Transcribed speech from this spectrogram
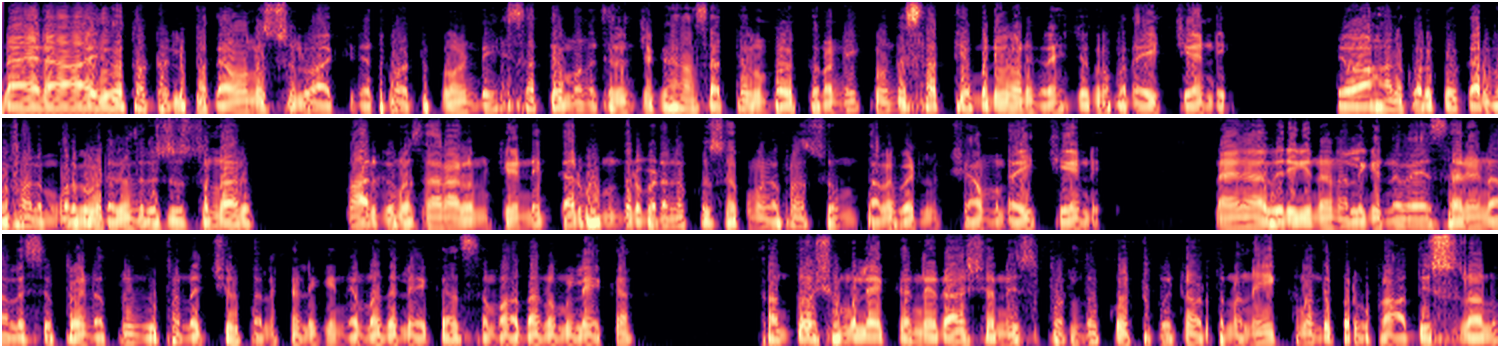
నాయన ఐదుగు ఏమైనా అవనస్సులు వాక్యం పట్టుకోండి. సత్యం అనుసరించక అసత్యం పడుతున్న అనేక మంది సత్యం నీవని గ్రహించే కృప దయచేయండి. వివాహాల కొరకు గర్భఫలం కొరకు బిడ్డలు ఎదురు చూస్తున్నారు. మార్గం సరళం చేయండి. గర్భం బిడ్డలకు సుఖమైన ప్రసవం తల బిడ్డలకు క్షేమం దయచేయండి. నాయన విరిగిన నలిగిన వేసారైన అలసిపోయిన కృంగిపోయిన జీవితాలు కలిగి నెమ్మది లేక సమాధానం లేక సంతోషము లేక నిరాశ నిస్పృహలతో కొట్టుమిటాడుతున్న అనేక మంది కొరకు ప్రార్థిస్తున్నాను.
